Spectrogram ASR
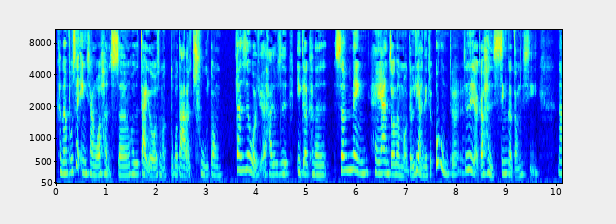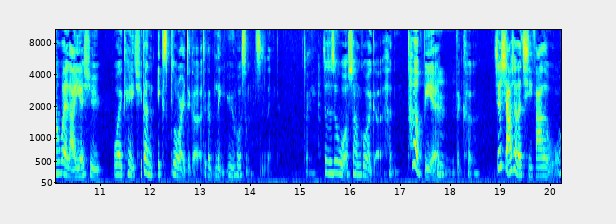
可能不是影响我很深，或是带给我什么多大的触动，但是我觉得它就是一个可能生命黑暗中的某个亮点，就哦，对，就是有个很新的东西。那未来也许。我也可以去更 explore 这个这个领域或什么之类的，对，这就是我上过一个很特别的课，其实小小的启发了我，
